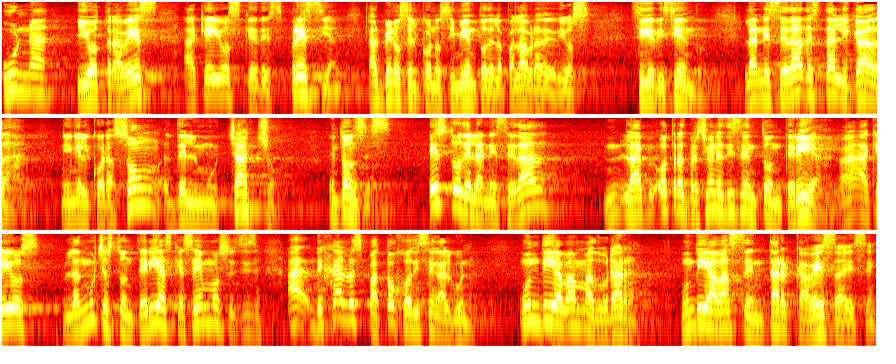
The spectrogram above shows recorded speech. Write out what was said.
una y otra vez aquellos que desprecian al menos el conocimiento de la palabra de Dios. Sigue diciendo, la necedad está ligada en el corazón del muchacho. Entonces, esto de la necedad, otras versiones dicen tontería. Aquellos, las muchas tonterías que hacemos, dicen, ah, déjalo es patojo, dicen algunos. Un día va a madurar un día va a sentar cabeza, dicen.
